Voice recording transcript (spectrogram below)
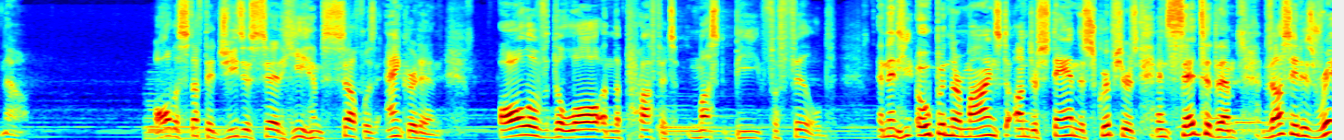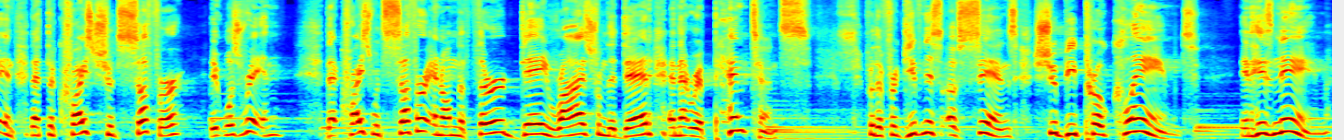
no. All the stuff that Jesus said he himself was anchored in, all of the law and the prophets must be fulfilled. And then he opened their minds to understand the scriptures and said to them, Thus it is written that the Christ should suffer. It was written that Christ would suffer and on the third day rise from the dead, and that repentance for the forgiveness of sins should be proclaimed in his name,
